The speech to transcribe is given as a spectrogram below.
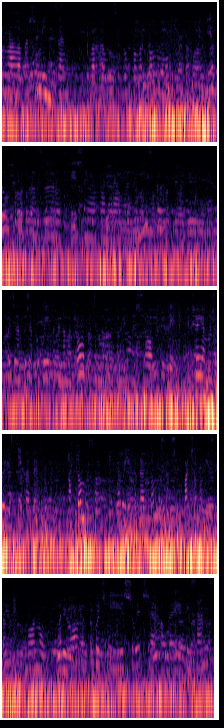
Урвала перше місце в автобусі двохповерховому. Їду просто з розкішною панорамою на місто. Хотіла спочатку поїхати на метро, потім зрозуміла, що якщо є можливість їхати автобусом, треба їхати автобусом, щоб бачити місто. Бо ну метро, хоч і швидше, але який сенс,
